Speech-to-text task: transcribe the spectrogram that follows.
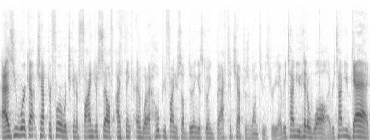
as you work out chapter four, what you're going to find yourself, I think, and what I hope you find yourself doing is going back to chapters one through three. Every time you hit a wall, every time you gag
